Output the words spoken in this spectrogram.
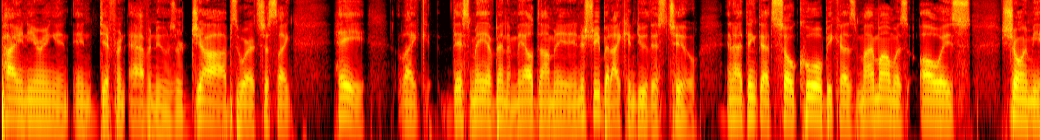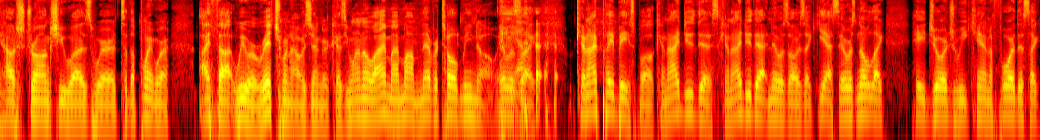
pioneering in, in different avenues or jobs where it's just like, hey, like this may have been a male dominated industry, but I can do this too. And I think that's so cool because my mom was always showing me how strong she was where to the point where I thought we were rich when I was younger because you want to know why? My mom never told me no. It was like, can I play baseball? Can I do this? Can I do that? And it was always like, yes. There was no like, hey, George, we can't afford this. Like,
